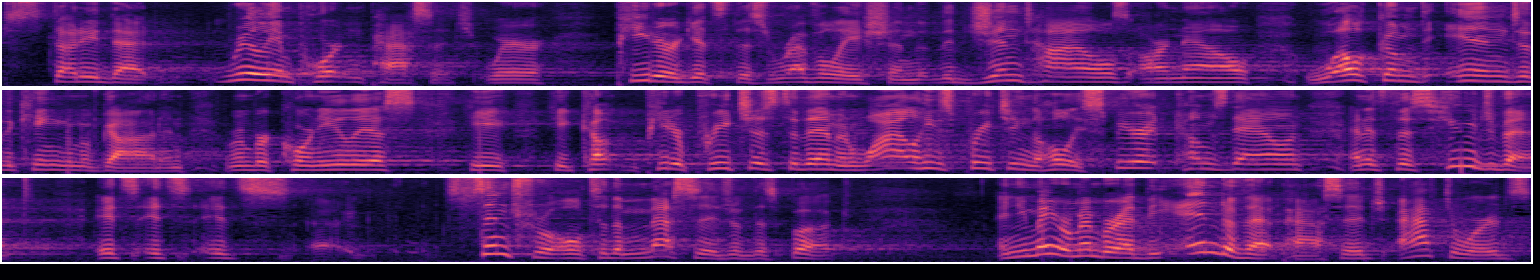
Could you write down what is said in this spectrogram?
studied that really important passage where Peter gets this revelation that the Gentiles are now welcomed into the kingdom of God. And remember Cornelius, he, he come, Peter preaches to them, and while he's preaching, the Holy Spirit comes down, and it's this huge event. It's, it's, it's uh, central to the message of this book. And you may remember at the end of that passage, afterwards,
